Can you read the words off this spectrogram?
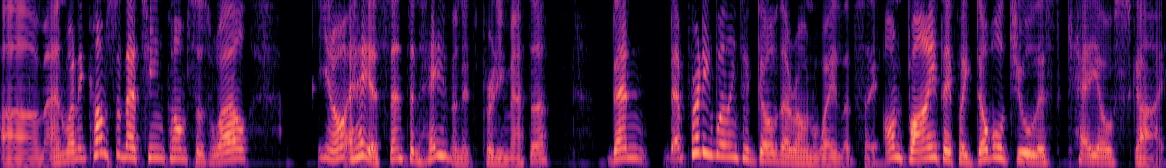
Um, and when it comes to their team comps as well, you know, hey, Ascent and Haven, it's pretty meta. then they're pretty willing to go their own way, let's say. On Bind, they play double duelist KO Skye.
